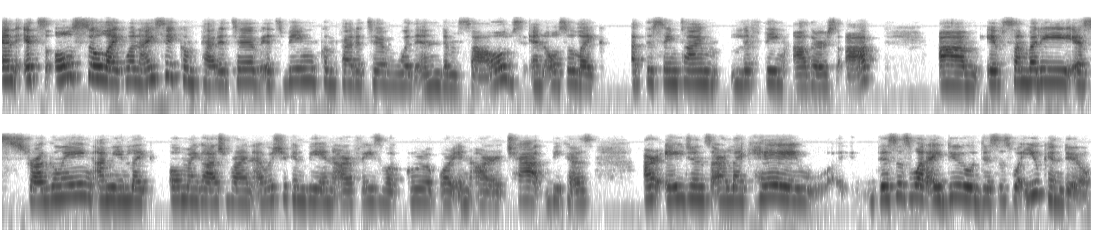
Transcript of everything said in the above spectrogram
And it's also like when i say competitive it's being competitive within themselves and also like at the same time lifting others up. Um, if somebody is struggling i mean like oh my gosh brian i wish you can be in our facebook group or in our chat because our agents are like hey this is what i do this is what you can do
